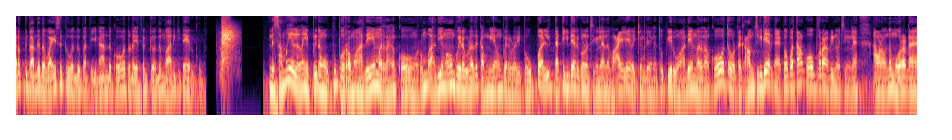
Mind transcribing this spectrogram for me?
இடத்துக்கு அந்தந்த வயசுக்கு வந்து பார்த்திங்கன்னா அந்த கோவத்தோட எஃபெக்ட் வந்து மாறிக்கிட்டே இருக்கும். இந்த சமையலெல்லாம் எப்படி நம்ம உப்பு போடுறோமோ அதே மாதிரி தாங்க கோவம். ரொம்ப அதிகமாகவும் போயிடக்கூடாது கம்மியாகவும் போயிடக்கூடாது. இப்போ உப்பு அள்ளி தட்டிக்கிட்டே இருக்கும்னு வச்சுக்கங்களேன் அந்த வாயிலே வைக்க முடியாதுங்க. துப்பிடுவோம். அதே மாதிரி தான் கோவத்தை ஒருத்தர் காமிச்சிக்கிட்டே இருக்கான். எப்போ பார்த்தாலும் கோவப்படுறான் அப்படின்னு வச்சுங்களேன் அவனை வந்து முரடன்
